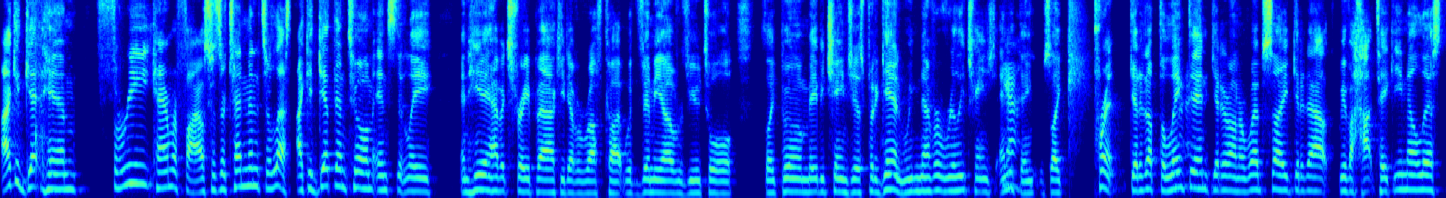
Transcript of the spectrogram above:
I could get him three camera files because they're 10 minutes or less. I could get them to him instantly and he'd have it straight back. He'd have a rough cut with Vimeo review tool. It's like, boom, maybe change this. But again, we never really changed anything. Yeah. It was like print, get it up to LinkedIn, get it on our website, get it out. We have a hot take email list.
